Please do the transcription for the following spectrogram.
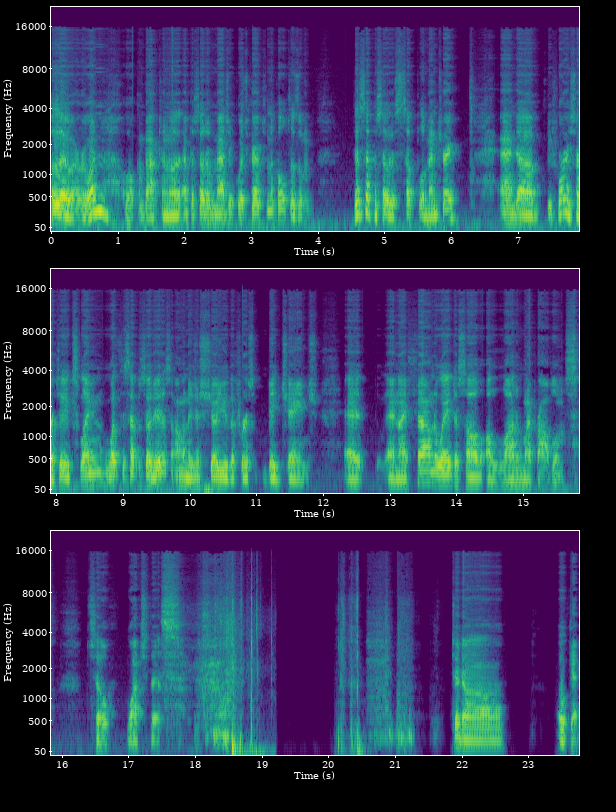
Hello everyone, welcome back to another episode of Magick, Witchcraft, and Occultism. This episode is supplementary, and uh, before I start to explain what this episode is, I'm going to just show you the first big change. Uh, and I found a way to solve a lot of my problems. So watch this. Ta-da! Okay,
